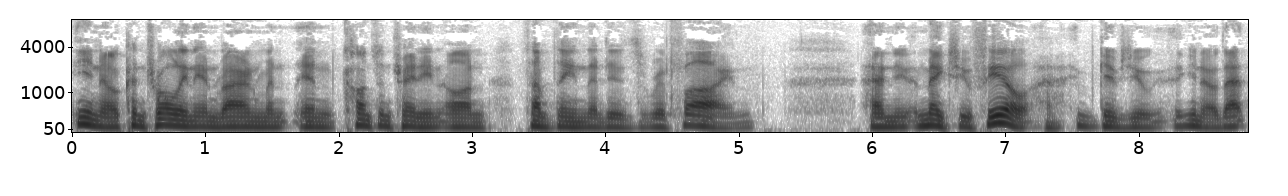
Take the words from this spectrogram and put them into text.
you know controlling the environment and concentrating on something that is refined, and it makes you feel, it gives you you know that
